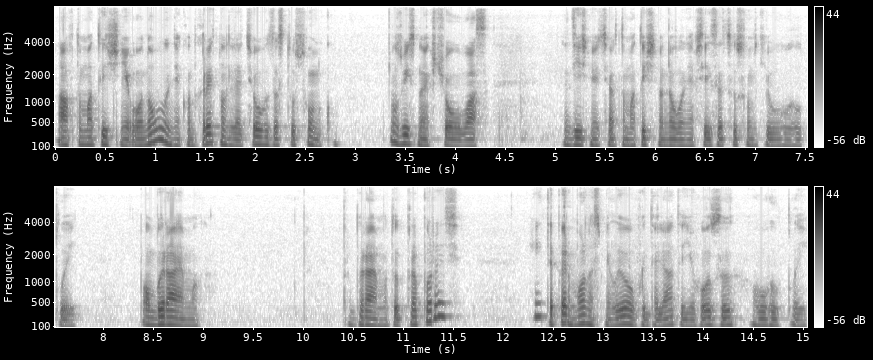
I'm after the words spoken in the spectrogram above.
автоматичні оновлення конкретно для цього застосунку. Ну, звісно, якщо у вас здійснюється автоматичне оновлення всіх застосунків у Google Play. Обираємо, прибираємо тут прапорець, і тепер можна сміливо видаляти його з Google Play.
